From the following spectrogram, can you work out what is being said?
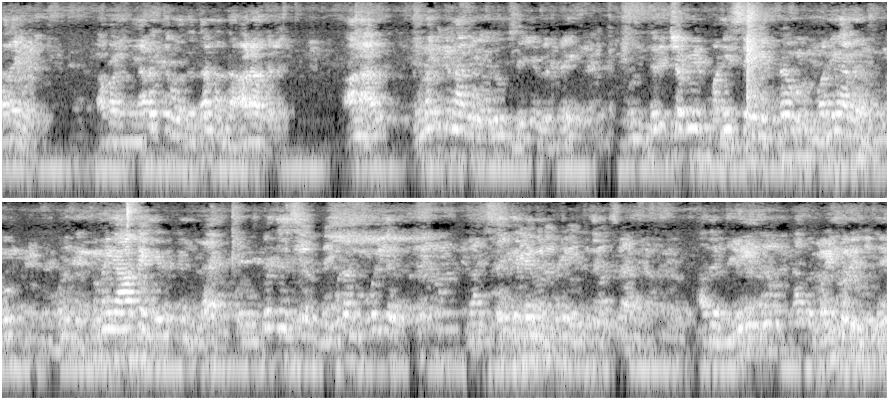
தலைவர். அவர் நடத்துவது தான் அந்த ஆராதனை. ஆனால் உனக்கு நாங்கள் எதுவும் செய்யவில்லை. உன் திருச்சபையில் பணி செய்கின்ற ஒரு பணியாளருக்கும் உனக்கு துணையாக இருக்கின்ற ஒரு உபதேசத்தை உடன் ஊழியருக்கு நான் செய்கிறேன் என்று எழுதியிருக்கிறார்கள் அதை மீண்டும் நாங்கள் வழிபடுவது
